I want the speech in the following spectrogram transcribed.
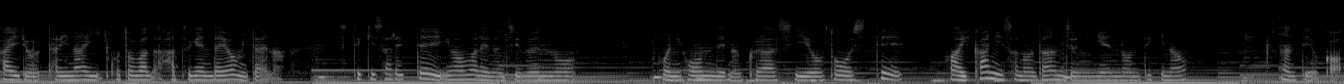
配慮足りない言葉だ発言だよみたいな指摘されて今までの自分のこう日本での暮らしを通してあいかにその男女二元論的な何て言うか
